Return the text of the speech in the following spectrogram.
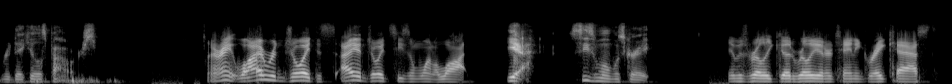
ridiculous powers All right. Well, I enjoyed this. I enjoyed season one a lot. yeah season one was great It was really good, really entertaining, great cast.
